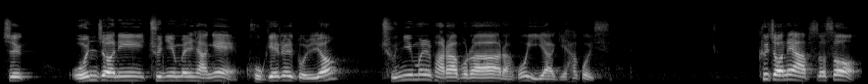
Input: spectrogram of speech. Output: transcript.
즉 온전히 주님을 향해 고개를 돌려 주님을 바라보라라고 이야기하고 있습니다. 그 전에 앞서서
